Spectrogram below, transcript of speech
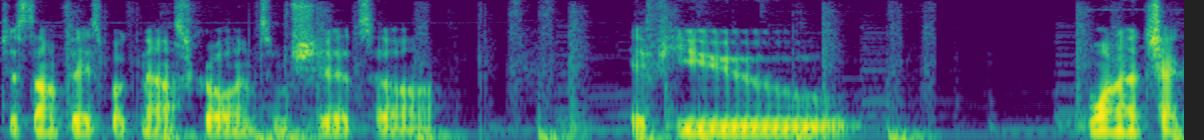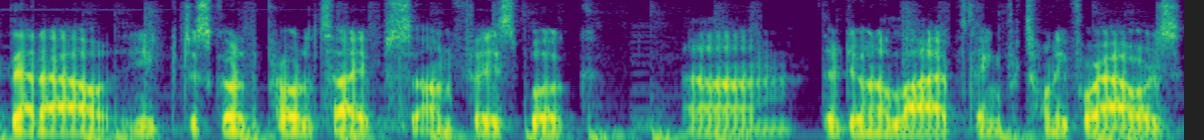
just on Facebook now, scrolling some shit. So if you want to check that out, you just go to the prototypes on Facebook. Um, they're doing a live thing for 24 hours.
